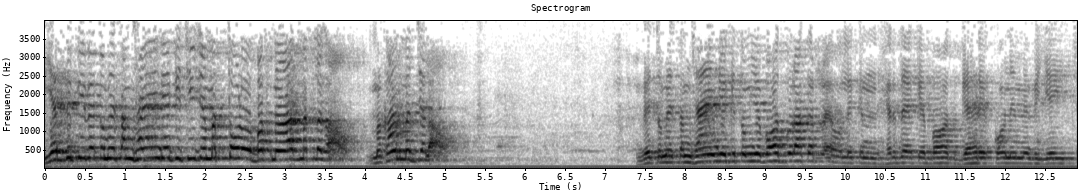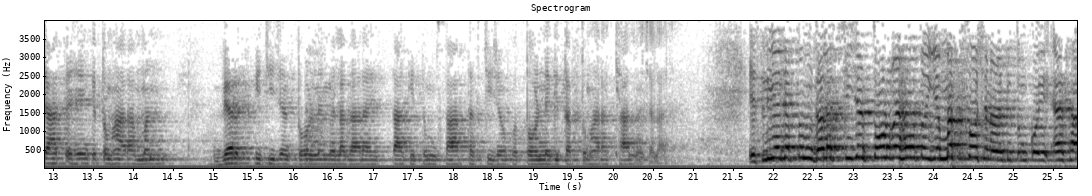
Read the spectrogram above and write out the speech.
यद्यपि वे तुम्हें समझाएँगे कि चीज़ें मत तोड़ो, बस में आग मत लगाओ, मकान मत जलाओ। वे तुम्हें समझाएँगे कि तुम ये बहुत बुरा कर रहे हो, लेकिन हृदय के बहुत गहरे कोने में भी यही चाहते हैं कि तुम्हारा मन व्यर्थ की चीज़ें तोड़ने में लगा रहे ताकि तुम सार्थक चीज़ों को तोड़ने की तरफ़ तुम्हारा ख्याल न चला जाए। इसलिए जब तुम गलत चीज़ें तोड़ रहे हो तो ये मत सोचना कि तुम कोई ऐसा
